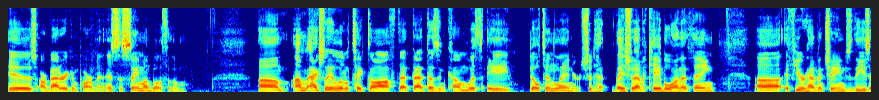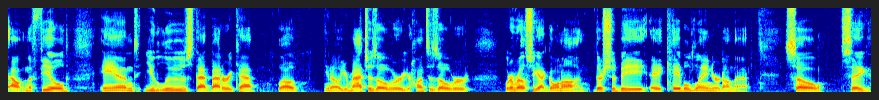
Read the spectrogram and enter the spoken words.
is our battery compartment. It's the same on both of them. Um, I'm actually a little ticked off that that doesn't come with a built-in lanyard. Should they should have a cable on that thing. Uh, if you're having to change these out in the field and you lose that battery cap, well, you know, your match is over, your hunt is over, whatever else you got going on. There should be a cabled lanyard on that. So SIG,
